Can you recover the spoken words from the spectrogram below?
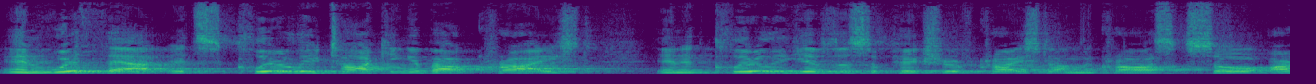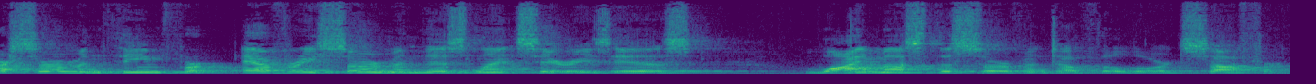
And with that, it's clearly talking about Christ, and it clearly gives us a picture of Christ on the cross. So, our sermon theme for every sermon this Lent series is Why Must the Servant of the Lord Suffer?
